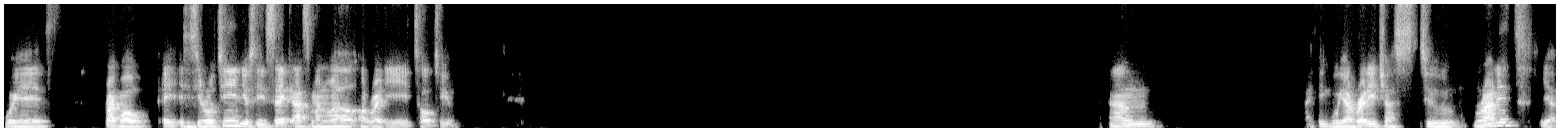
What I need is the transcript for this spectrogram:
with Pragma ACC routine using seq as Manuel already told you. And I think we are ready just to run it. Yeah.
